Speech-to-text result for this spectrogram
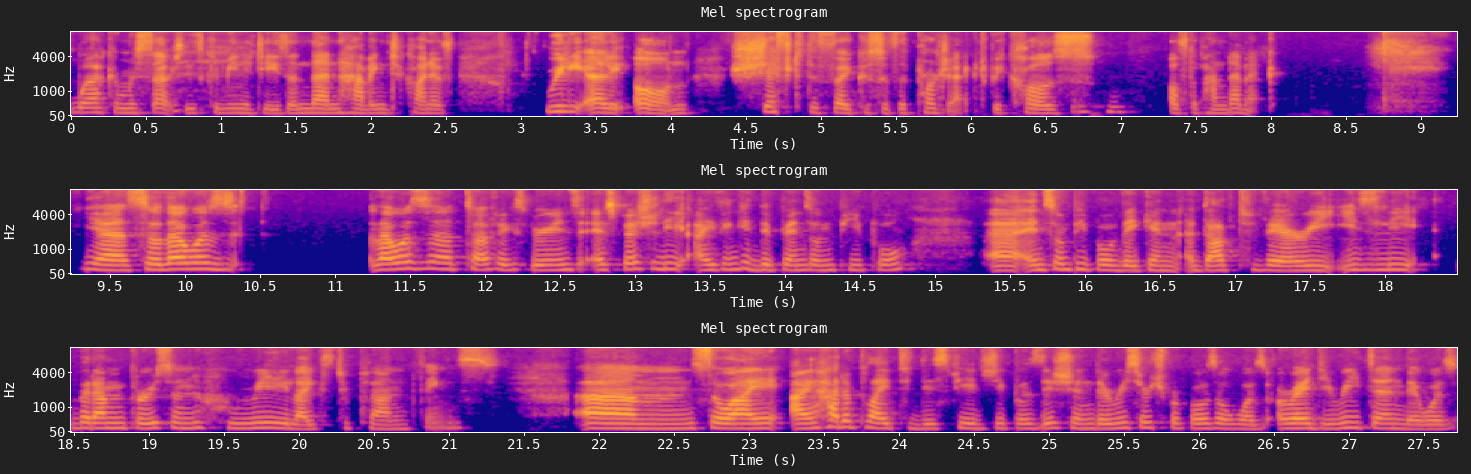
work and research these communities and then having to kind of really early on shift the focus of the project because mm-hmm. of the pandemic yeah so that was that was a tough experience especially i think it depends on people uh, and some people they can adapt very easily but i'm a person who really likes to plan things um, so I, I had applied to this PhD position. The research proposal was already written. There was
